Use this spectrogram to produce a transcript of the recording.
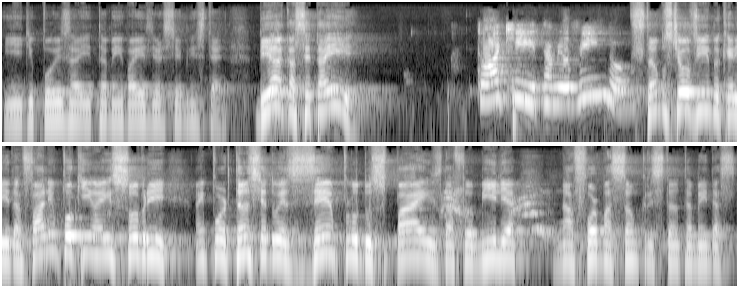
E depois aí também vai exercer ministério. Bianca, você está aí? Estou aqui, tá me ouvindo? Estamos te ouvindo, querida. Fale um pouquinho aí sobre a importância do exemplo dos pais, da família, na formação cristã também das,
